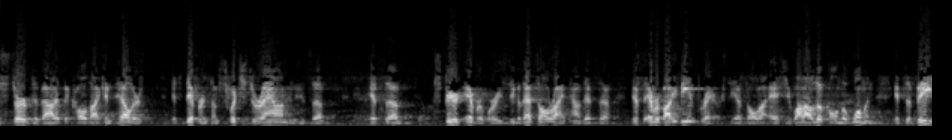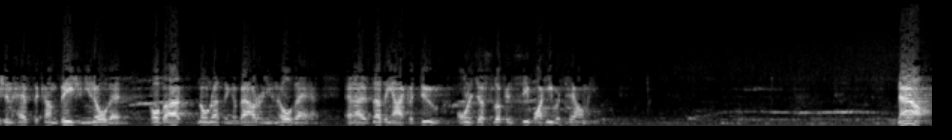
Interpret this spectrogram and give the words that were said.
disturbed about it because I can tell there's it's different. I'm switched around, and it's a it's a spirit everywhere, you see. But that's all right now. That's a just everybody be in prayer. See, that's all I ask you. While I look on the woman, it's a vision has to come vision. You know that because I know nothing about her. You know that, and there's nothing I could do. Only just look and see what he would tell me. Now,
